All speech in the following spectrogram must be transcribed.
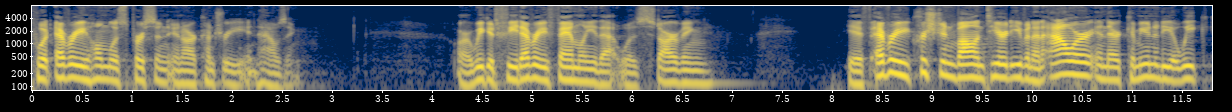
put every homeless person in our country in housing. Or we could feed every family that was starving. If every Christian volunteered even an hour in their community a week,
